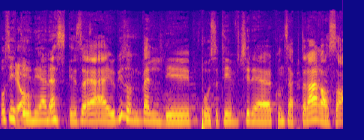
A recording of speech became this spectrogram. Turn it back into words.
Å sitte Ja. inni i en eske. Så jeg er jo ikke sånn veldig positiv til det konseptet der, altså.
